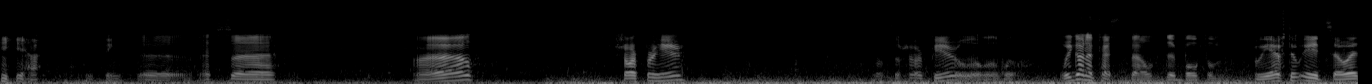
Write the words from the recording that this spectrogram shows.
yeah. I think uh, that's uh, well sharper here. Not so sharp here. Well, well, we're gonna test out the both of them. We have to eat, so I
